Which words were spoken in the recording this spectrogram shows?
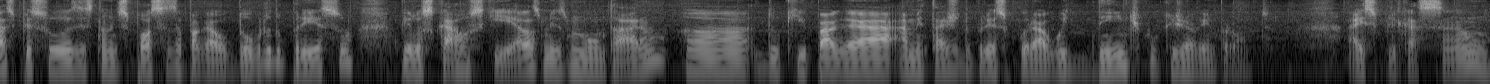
as pessoas estão dispostas a pagar o dobro do preço pelos carros que elas mesmas montaram uh, do que pagar a metade do preço por algo idêntico que já vem pronto? A explicação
